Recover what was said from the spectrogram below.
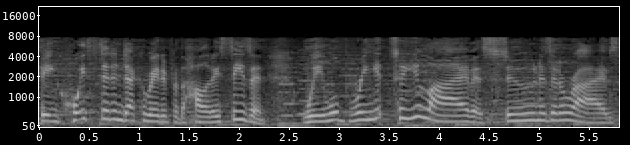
being hoisted and decorated for the holiday season. We will bring it to you live as soon as it arrives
